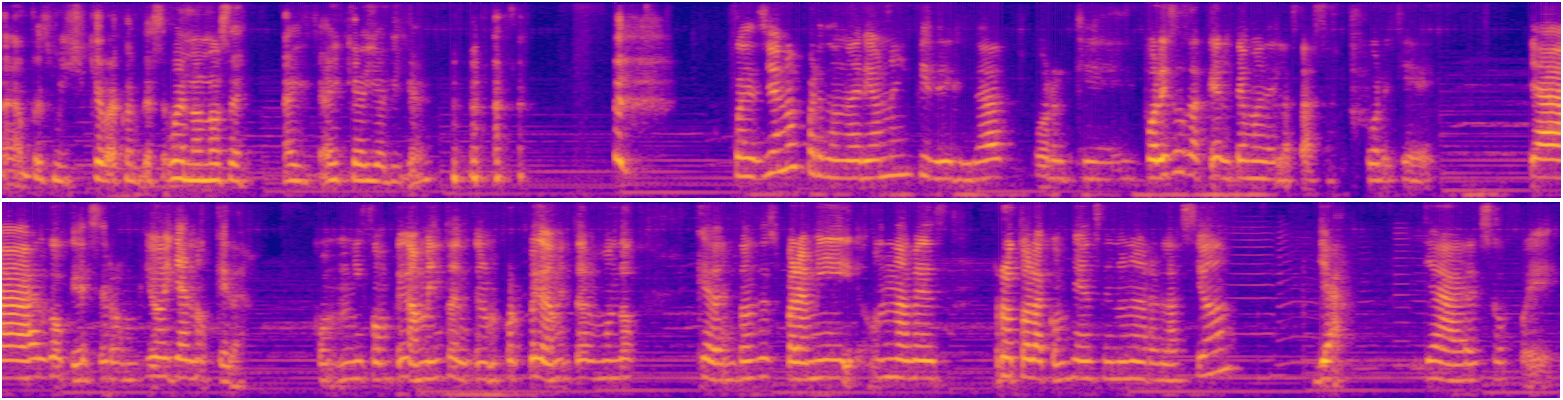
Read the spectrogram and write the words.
Ah, pues Mish, ¿qué va a contestar? Bueno, no sé. Hay, hay que ella diga. pues yo no perdonaría una infidelidad porque por eso saqué el tema de la taza, porque ya algo que se rompió ya no queda. Con, ni con pegamento, ni con el mejor pegamento del mundo queda. Entonces, para mí, una vez roto la confianza en una relación, ya, ya eso fue,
